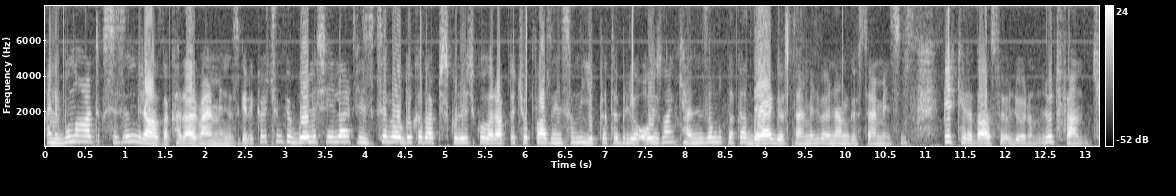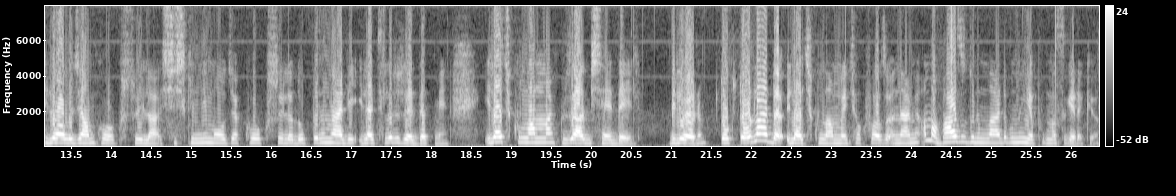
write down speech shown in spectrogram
Hani bunu artık sizin biraz da karar vermeniz gerekiyor. Çünkü böyle şeyler fiziksel olduğu kadar psikolojik olarak da çok fazla insanı yıpratabiliyor. O yüzden kendinize mutlaka değer göstermeli ve önem göstermelisiniz. Bir kere daha söylüyorum. Lütfen kilo alacağım korkusuyla, şişkinliğim olacak korkusuyla doktorun verdiği ilaçları reddetmeyin. İlaç kullanmak güzel bir şey değil. Biliyorum. Doktorlar da ilaç kullanmayı çok fazla önermiyor ama bazı durumlarda bunun yapılması gerekiyor.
